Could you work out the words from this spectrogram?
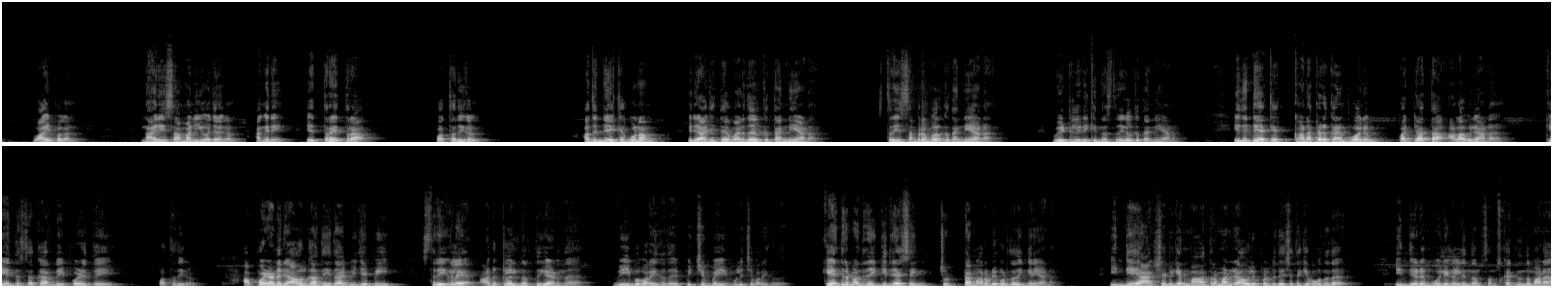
വായ്പകൾ നാരി സാമാൻ യോജനകൾ അങ്ങനെ എത്ര എത്ര പദ്ധതികൾ. അതിന്റെയൊക്കെ ഗുണം രാജ്യത്തെ വനിതകൾക്ക് തന്നെയാണ് സ്ത്രീ സംരംഭകർക്ക് തന്നെയാണ്. വീട്ടിലിരിക്കുന്ന സ്ത്രീകൾക്ക് തന്നെയാണ്. ഇതിന്റെയൊക്കെ കണക്കെടുക്കാൻ പോലും പറ്റാത്ത അളവിലാണ് കേന്ദ്ര സർക്കാരിന്റെ ഇപ്പോഴത്തെ പദ്ധതികൾ. അപ്പോഴാണ് രാഹുൽ ഗാന്ധി ഇതാ ബി ജെ പി സ്ത്രീകളെ അടുക്കളയിൽ നിർത്തുകയാണെന്ന് വീമ്പ് പറയുന്നത് പിച്ചും പെയ്യും വിളിച്ചു പറയുന്നത്. കേന്ദ്രമന്ത്രി ഗിരിരാജ് സിംഗ് ചുട്ട മറുപടി കൊടുത്തത് ഇങ്ങനെയാണ്. ഇന്ത്യയെ ആക്ഷേപിക്കാൻ മാത്രമാണ് രാഹുൽ ഇപ്പോൾ വിദേശത്തേക്ക് പോകുന്നത്. ഇന്ത്യയുടെ മൂല്യങ്ങളിൽ നിന്നും സംസ്കാരത്തിൽ നിന്നുമാണ്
